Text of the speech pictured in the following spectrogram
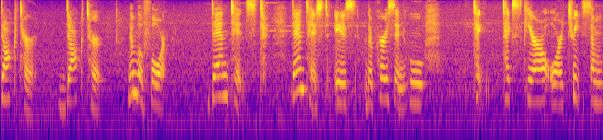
Doctor, doctor. Number four, dentist. Dentist is the person who take, takes care or treats some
